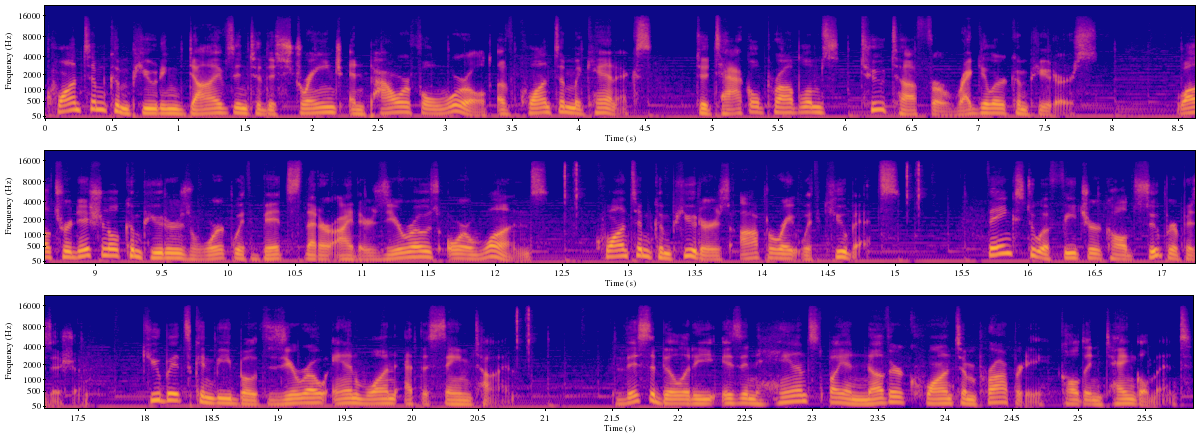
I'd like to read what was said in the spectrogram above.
Quantum computing dives into the strange and powerful world of quantum mechanics to tackle problems too tough for regular computers. While traditional computers work with bits that are either zeros or ones, quantum computers operate with qubits. Thanks to a feature called superposition, qubits can be both 0 and 1 at the same time. This ability is enhanced by another quantum property called entanglement,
